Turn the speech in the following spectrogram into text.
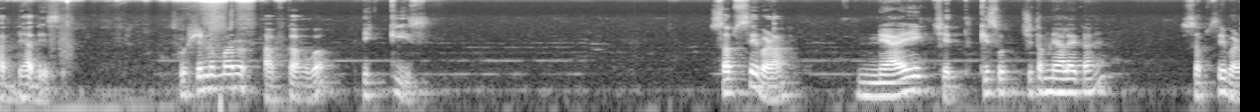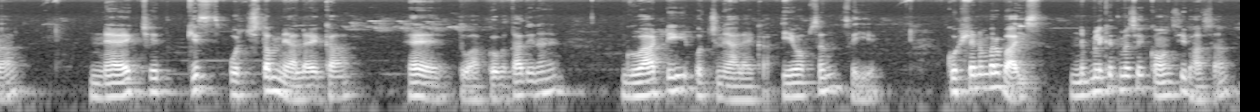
अध्यादेश से। क्वेश्चन नंबर आपका होगा 21 सबसे बड़ा न्यायिक क्षेत्र किस उच्चतम न्यायालय का है? सबसे बड़ा न्यायिक क्षेत्र किस उच्चतम न्यायालय का है? तो आपको बता देना है, गुवाहाटी उच्च न्यायालय का। ये ऑप्शन सही है। क्वेश्चन नंबर बाईस, निम्नलिखित में से कौन सी भाषा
